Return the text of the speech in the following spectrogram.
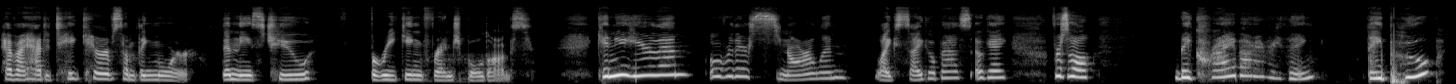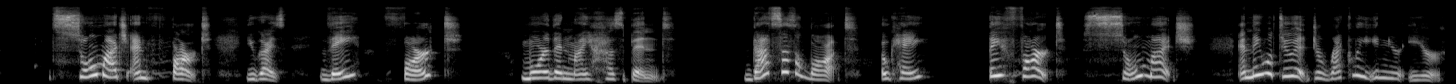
have I had to take care of something more than these two freaking French bulldogs. Can you hear them over there snarling like psychopaths? Okay. First of all, they cry about everything. They poop so much and fart. You guys, they fart more than my husband. That says a lot, okay? They fart so much and they will do it directly in your ear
